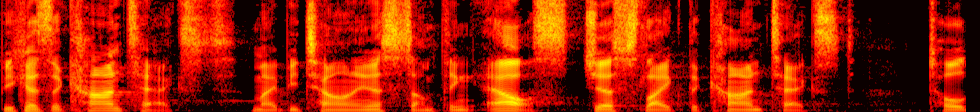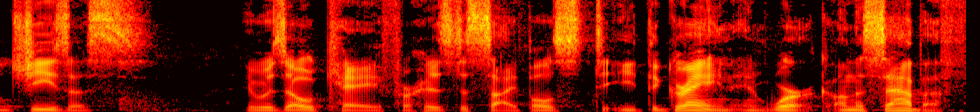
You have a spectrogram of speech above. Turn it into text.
because the context might be telling us something else, just like the context told Jesus it was okay for his disciples to eat the grain and work on the Sabbath.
